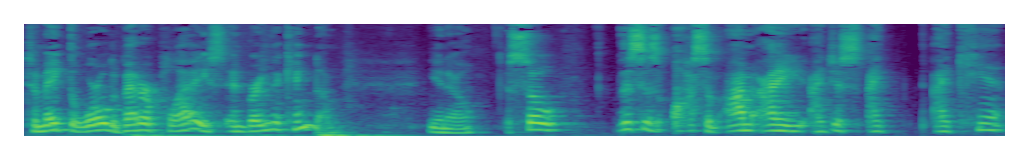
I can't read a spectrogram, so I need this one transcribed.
to make the world a better place and bring the kingdom. You know. So this is awesome. I'm I I just I I can't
